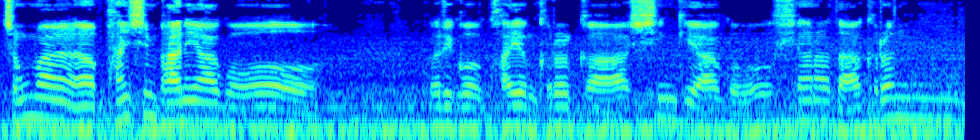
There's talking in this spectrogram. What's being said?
정말 어, 반신반의하고 그리고 과연 그럴까 신기하고 희한하다. 그런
